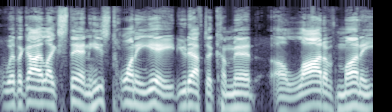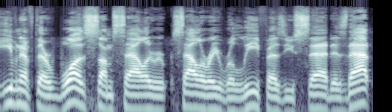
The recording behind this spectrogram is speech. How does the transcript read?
with a guy like Stan, he's 28. You'd have to commit a lot of money, even if there was some salary salary relief, as you said. Is that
